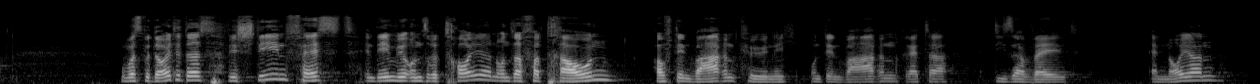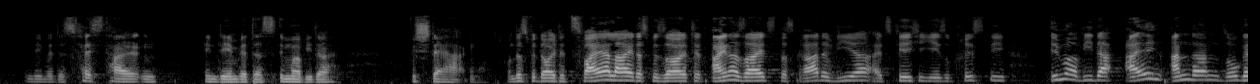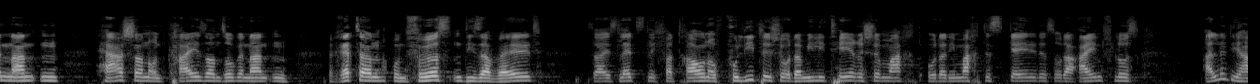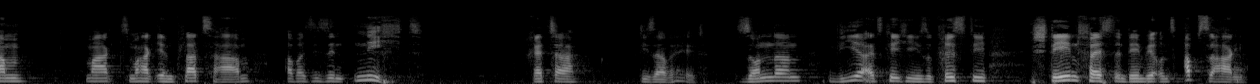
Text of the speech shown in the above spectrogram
Und was bedeutet das? Wir stehen fest, indem wir unsere Treue und unser Vertrauen auf den wahren König und den wahren Retter dieser Welt erneuern, indem wir das festhalten, indem wir das immer wieder bestärken. Und das bedeutet zweierlei. Das bedeutet einerseits, dass gerade wir als Kirche Jesu Christi immer wieder allen anderen sogenannten Herrschern und Kaisern, sogenannten Rettern und Fürsten dieser Welt, sei es letztlich Vertrauen auf politische oder militärische Macht oder die Macht des Geldes oder Einfluss, alle, die haben, mag, mag ihren Platz haben, aber sie sind nicht Retter dieser Welt, sondern wir als Kirche Jesu Christi stehen fest, indem wir uns absagen,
